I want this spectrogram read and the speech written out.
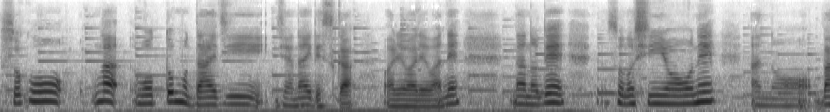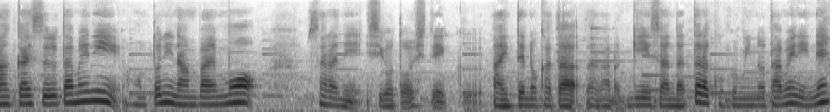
そこが最も大事じゃないですか我々はね。なのでその信用をねあの挽回するために本当に何倍もさらに仕事をしていく相手の方だから議員さんだったら国民のためにね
